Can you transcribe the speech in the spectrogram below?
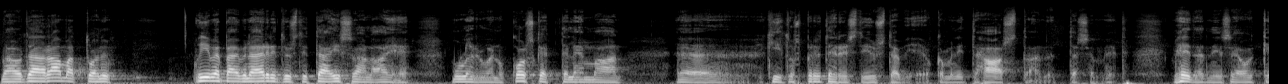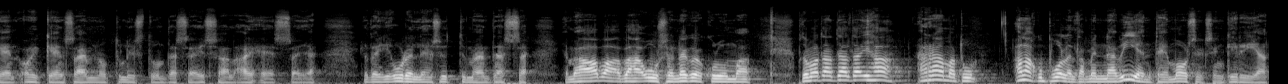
Mä oon tämä raamattua nyt viime päivinä erityisesti tämä Israel-aihe mulle ruvennut koskettelemaan. Kiitos preteristi ystäviä, jotka menitte haastaa nyt tässä meitä, meitä niin se oikein, oikein sai minut tulistuun tässä Israel-aiheessa ja jotenkin uudelleen syttymään tässä. Ja mä avaan vähän uusia näkökulmaa, mutta mä otan täältä ihan raamatun alakupuolelta mennään viienteen Mooseksen kirjaan.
